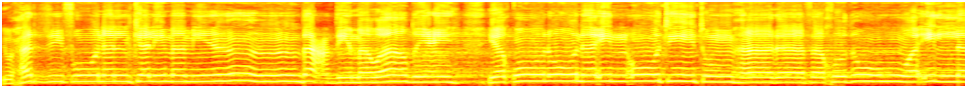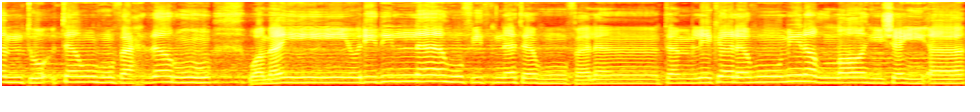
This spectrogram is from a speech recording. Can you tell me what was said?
يحرفون الكلم من بعد مواضعه يقولون إن أوتيتم هذا فخذوه وإن لم تؤتوه فاحذروا ومن يرد الله فتنته فلن تملك له من الله شيئا.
